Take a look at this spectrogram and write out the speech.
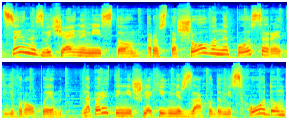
це незвичайне місто, розташоване посеред Європи, на перетині шляхів між заходом і сходом,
